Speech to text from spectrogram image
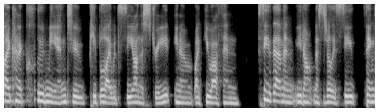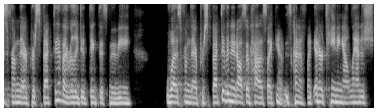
like kind of clued me into people I would see on the street. You know, like you often see them and you don't necessarily see things from their perspective. I really did think this movie was from their perspective. And it also has like, you know, these kind of like entertaining, outlandish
